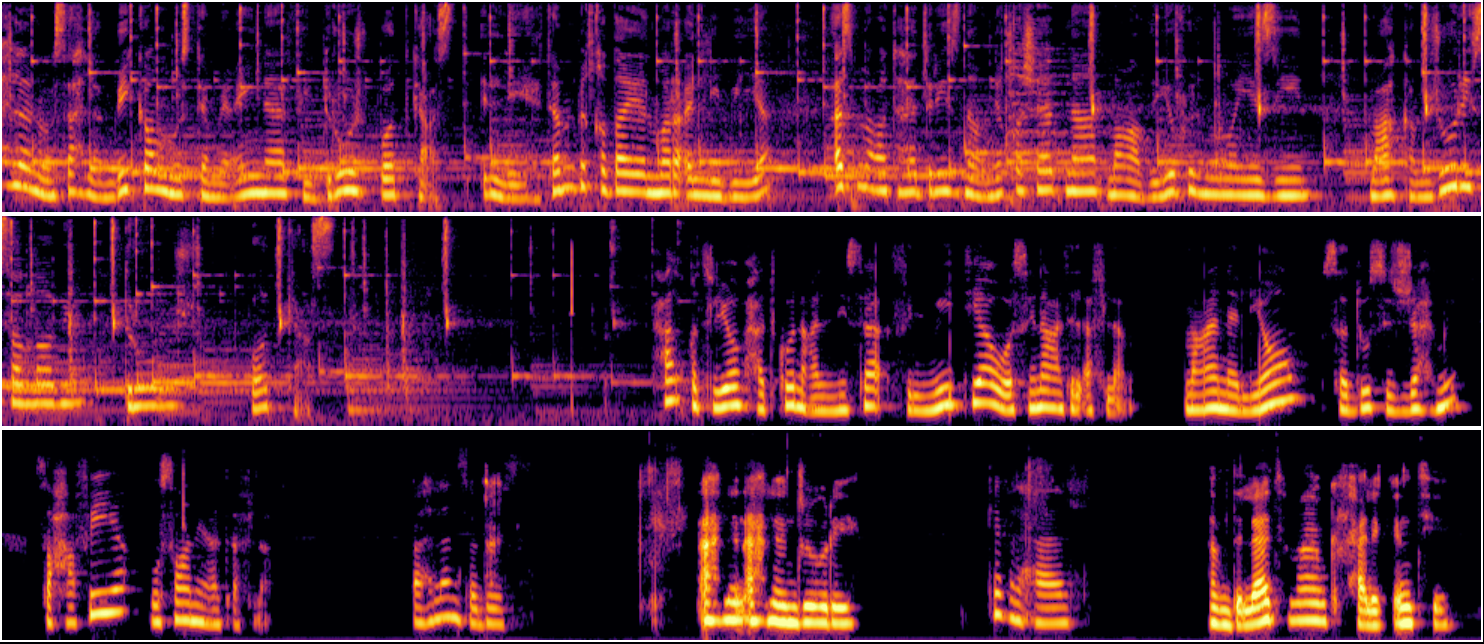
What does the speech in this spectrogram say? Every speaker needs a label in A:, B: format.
A: أهلا وسهلا بكم مستمعينا في دروج بودكاست اللي يهتم بقضايا المرأة الليبية. أسمعوا تهدريزنا ونقاشاتنا مع ضيوف المميزين. معكم جوري صلابي دروج بودكاست. حلقة اليوم حتكون عن النساء في الميديا وصناعة الأفلام. معنا اليوم سدوس الجهمي صحفية وصانعة أفلام. أهلا سدوس.
B: أهلا أهلا جوري.
A: كيف الحال؟
B: الحمد لله تمام. كيف حالك أنتي؟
